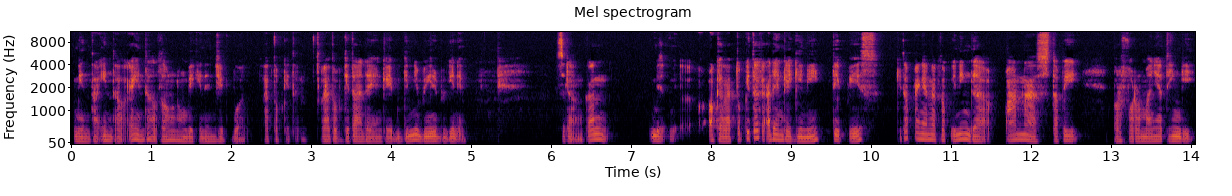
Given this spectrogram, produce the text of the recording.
minta Intel eh Intel tolong dong bikinin chip buat laptop kita. Laptop kita ada yang kayak begini begini begini. Sedangkan oke okay, laptop kita ada yang kayak gini tipis kita pengen laptop ini nggak panas tapi performanya tinggi.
